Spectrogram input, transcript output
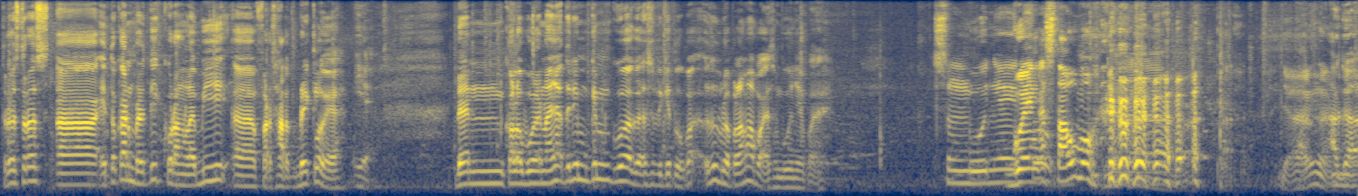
Terus terus eh, itu kan berarti kurang lebih eh, first heartbreak lo ya. Iya. Dan kalau boleh nanya tadi mungkin gua agak sedikit lupa. Itu berapa lama Pak ya sembuhnya Pak ya? Sembuhnya Gue yang kasih tahu mau. Jangan. agak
